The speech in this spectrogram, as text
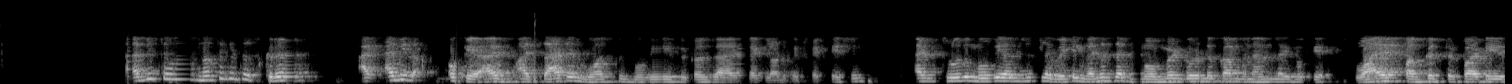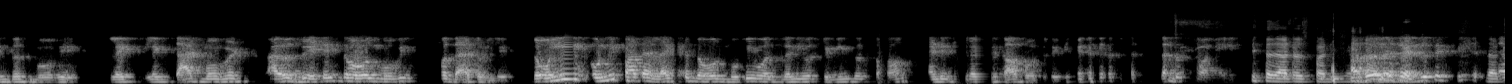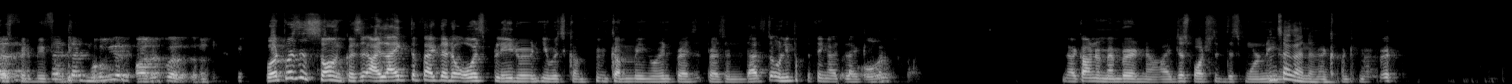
I mean, there was nothing in the script. I, I mean, okay, I, I sat and watched the movie because I had like a lot of expectations. And through the movie, I was just like waiting, when is that moment going to come? And I'm like, okay, why is Pankaj Tripathi in this movie? Like, like that moment, I was waiting the whole movie for that only. The only only part I liked in the whole movie was when he was singing the song and he's like, "Ka botri." that was funny that was funny. yeah, Other I'll than admit. everything, That was other pretty than funny. That movie was horrible. What was the song? Because I like the fact that it always played when he was com- coming or in pres- present. That's the only thing I like. Old I can't remember it now. I just watched it this morning. सा or something, गाना I है? can't remember.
